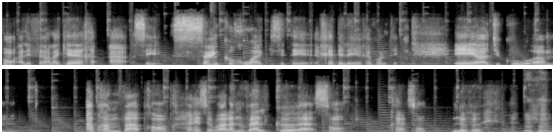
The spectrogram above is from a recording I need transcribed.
vont aller faire la guerre à ces cinq rois qui s'étaient rébellés, révoltés. Et du coup, Abraham va apprendre à recevoir la nouvelle que son frère, son neveu, mm-hmm.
